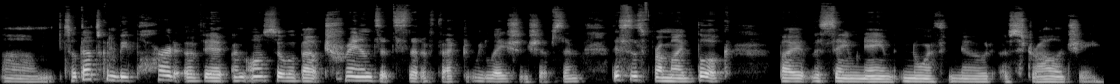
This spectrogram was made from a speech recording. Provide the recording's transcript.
Um, so that's going to be part of it, and also about transits that affect relationships. And this is from my book by the same name, North Node Astrology.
